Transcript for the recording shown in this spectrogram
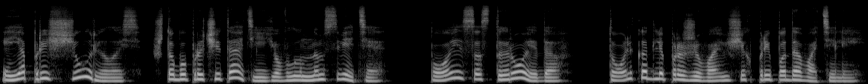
и я прищурилась, чтобы прочитать ее в лунном свете. Пояс астероидов, только для проживающих преподавателей.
